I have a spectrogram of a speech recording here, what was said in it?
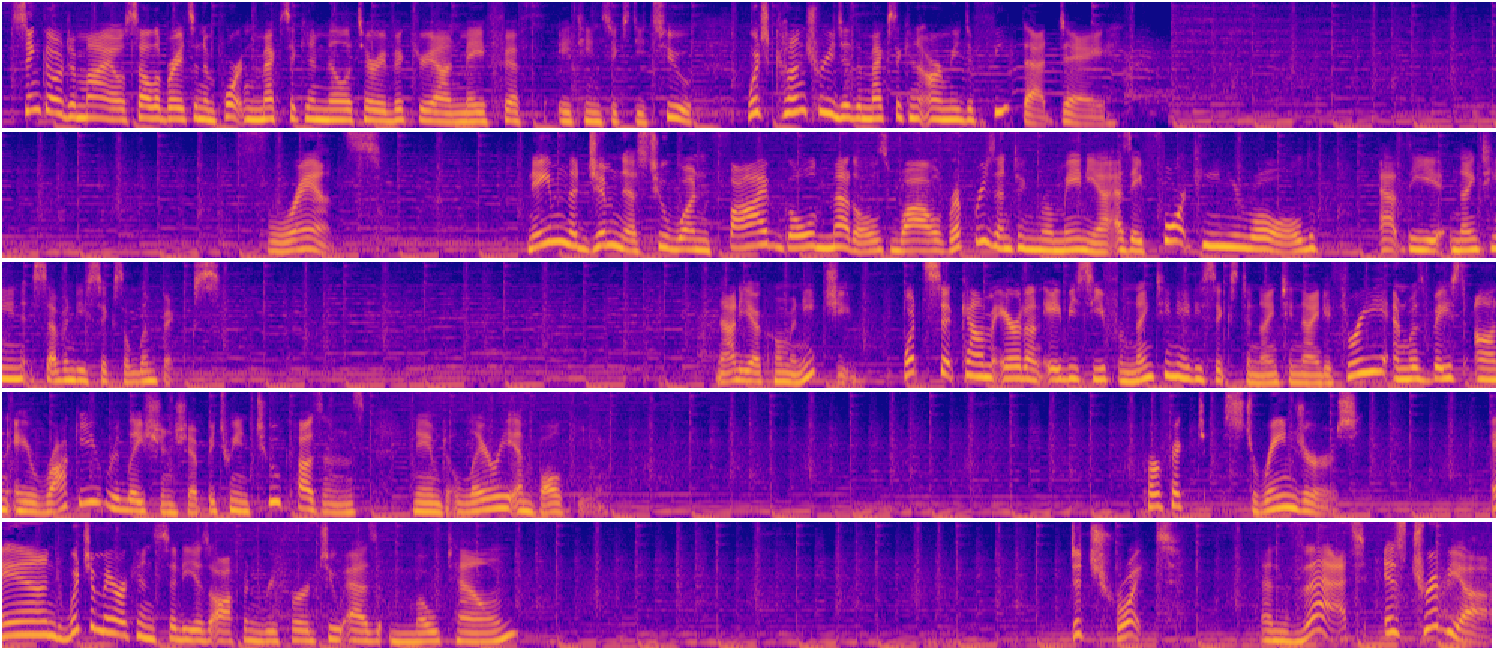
Cinco de Mayo celebrates an important Mexican military victory on May 5th, 1862 which country did the Mexican army defeat that day? France. Name the gymnast who won five gold medals while representing Romania as a 14 year old at the 1976 Olympics. Nadia Comaneci. What sitcom aired on ABC from 1986 to 1993 and was based on a rocky relationship between two cousins named Larry and Balki? Perfect Strangers. And which American city is often referred to as Motown? Detroit. And that is trivia.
